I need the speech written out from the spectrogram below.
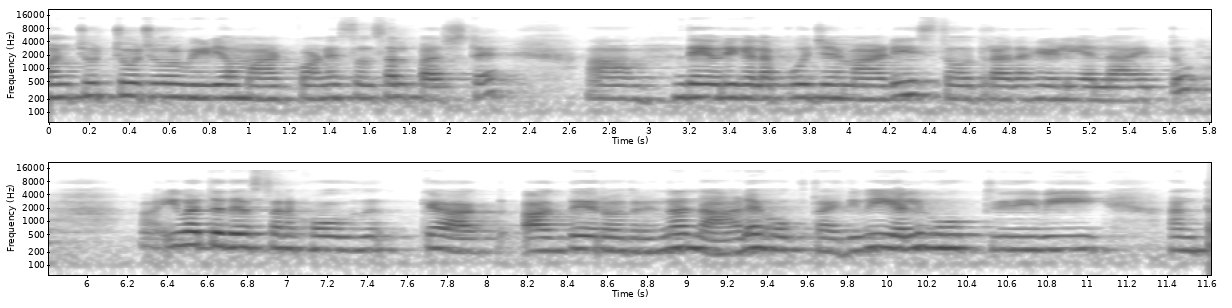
ಒಂದು ಚೂರು ಚೂರು ಚೂರು ವಿಡಿಯೋ ಮಾಡಿಕೊಂಡೆ, ಸ್ವಲ್ಪ ಸ್ವಲ್ಪ ಅಷ್ಟೇ. ದೇವರಿಗೆಲ್ಲ ಪೂಜೆ ಮಾಡಿ, ಸ್ತೋತ್ರ ಎಲ್ಲ ಹೇಳಿ ಎಲ್ಲ ಆಯಿತು. ಇವತ್ತು ದೇವಸ್ಥಾನಕ್ಕೆ ಹೋಗೋಕ್ಕೆ ಆಗದೇ ಆಗದೆ ಇರೋದ್ರಿಂದ ನಾಳೆ ಹೋಗ್ತಾ ಇದ್ದೀವಿ. ಎಲ್ಲಿಗೆ ಹೋಗ್ತಿದ್ದೀವಿ ಅಂತ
